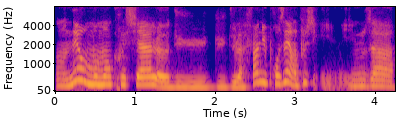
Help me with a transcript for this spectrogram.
on est au moment crucial de la fin du procès. En plus, il nous a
